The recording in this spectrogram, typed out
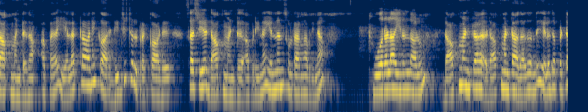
டாக்குமெண்ட்டு தான். அப்போ electronic or digital record such a document அப்படின்னா என்னன்னு சொல்கிறாங்க அப்படின்னா ஓரலாக இருந்தாலும் டாக்குமெண்ட்டாக டாக்குமெண்ட்டாக அதாவது வந்து எழுதப்பட்ட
